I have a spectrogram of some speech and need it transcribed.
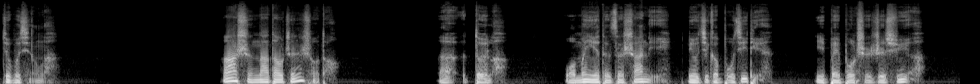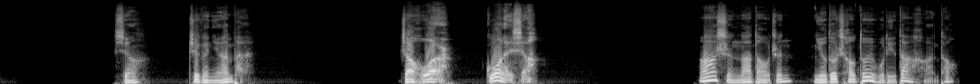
就不行了。阿史那道真说道：“呃，对了，我们也得在山里留几个补给点，以备不时之需啊。”行，这个你安排。赵胡儿，过来一下。阿史那道真扭头朝队伍里大喊道：“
